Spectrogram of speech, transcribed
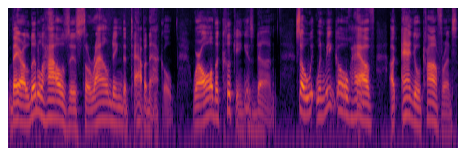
there are little houses surrounding the tabernacle where all the cooking is done. So we, when we go have an annual conference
